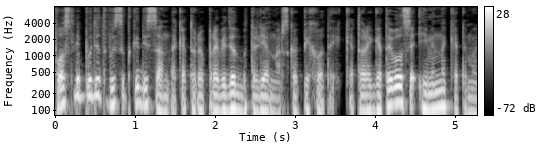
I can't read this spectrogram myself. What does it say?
После будет высадка десанта, который проведет батальон морской пехоты, который готовился именно к этому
